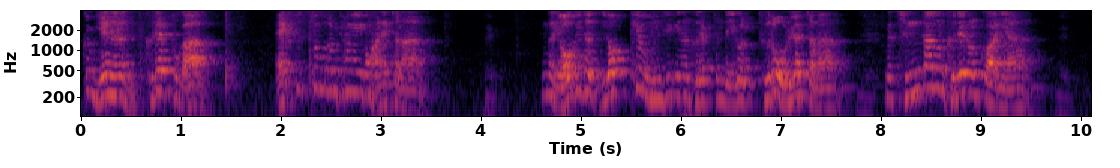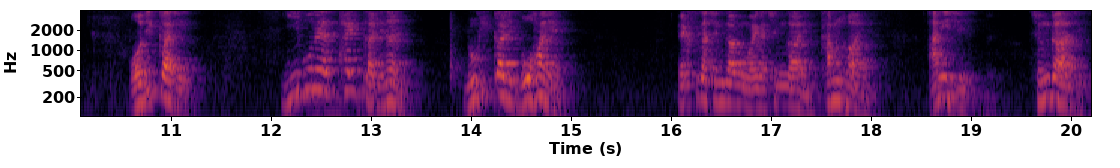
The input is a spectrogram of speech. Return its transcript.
그럼 얘는 그래프가 x축으로는 평행이동 안 했잖아. 그러니까 여기서 이렇게 움직이는 그래프인데 이걸 들어 올렸잖아. 그러니까 증감은 그대로일 거 아니야. 어디까지? 2분의 파이까지는 여기까지 뭐 하니? X가 증가하면 y가 증가하니? 감소하니? 아니지 증가하지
